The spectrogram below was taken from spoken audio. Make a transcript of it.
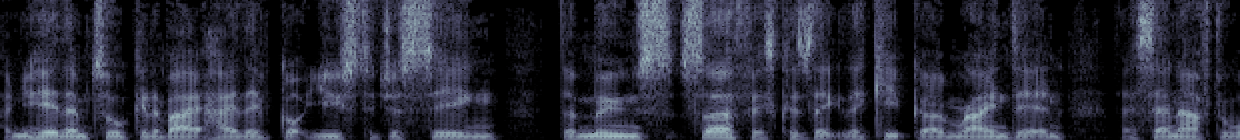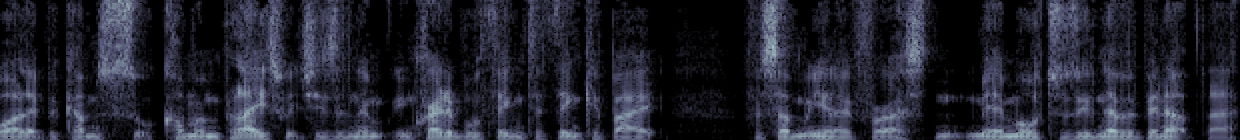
and you hear them talking about how they've got used to just seeing the moon's surface because they, they keep going round it, and they're saying after a while it becomes sort of commonplace, which is an incredible thing to think about for some, you know, for us mere mortals who've never been up there.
